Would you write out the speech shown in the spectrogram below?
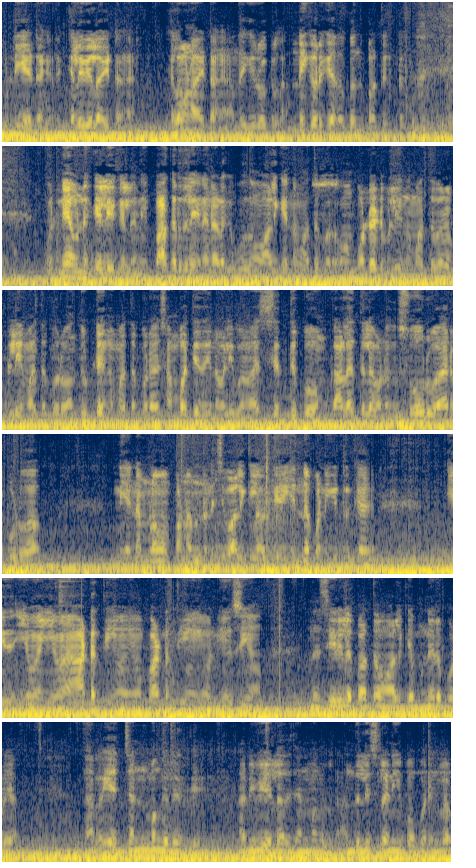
புட்டி ஆகிட்டாங்க கிளவியல் ஆகிட்டாங்க கிழவன் ஆகிட்டாங்க அந்த ஹீரோக்கெல்லாம். இன்னைக்கு வரைக்கும் அதை உட்காந்து பார்த்துக்கிட்டு உடனே ஒன்று கேள்வி கேள்வி நீ பார்க்கறதுல என்ன நடக்க போதும் வாழ்க்கை என்ன மாற்ற போகிறோம் உன் பொண்டாட்டி பிள்ளை எங்கே மாற்ற போகிற பிள்ளையை மாற்ற போகிறோம் துட்டு எங்கே மாற்ற போகிற சம்பாத்தியத்துக்கு என்ன வழி போகிற செத்து போகும் காலத்தில் உனக்கு சோறு வேறுபடுவா நீ என்னமெல்லாம் பண்ணணும்னு நினச்சி வாழ்க்கையில் வந்து என்ன பண்ணிக்கிட்டு இருக்க? இது இவன் இவன் ஆட்டத்தையும் இவன் பாட்டத்தையும் இவன் நியூஸையும் இந்த சீரியலை பார்த்து அவன் வாழ்க்கையை முன்னேறப்படியா நிறைய ஜன்மங்கள் இருக்குது அறிவே இல்லாத ஜென்மங்கள். அந்த லிஸ்ட்டில் நீங்கள் போக போகிறீங்களா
